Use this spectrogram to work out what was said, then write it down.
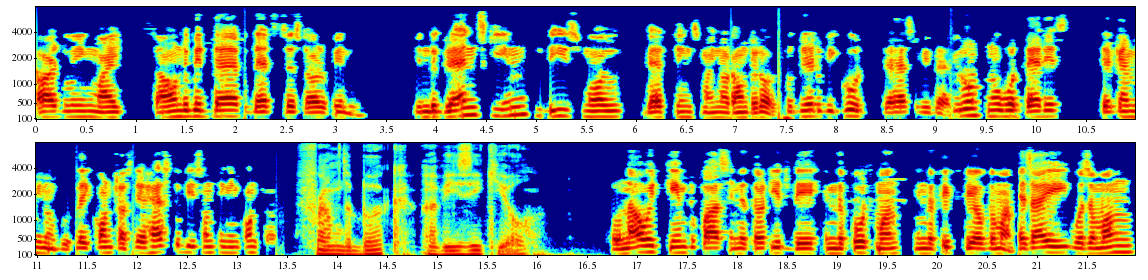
are doing might sound a bit bad. That's just our opinion. In the grand scheme, these small bad things might not count at all. For there to be good, there has to be bad. You don't know what bad is, there can be no good. Like contrast, there has to be something in contrast. From the book of Ezekiel. So now it came to pass in the thirtieth day, in the fourth month, in the fifth day of the month, as I was among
